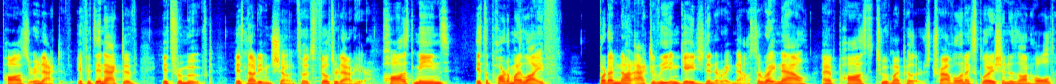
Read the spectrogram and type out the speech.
paused, or inactive. If it's inactive, it's removed. It's not even shown, so it's filtered out here. Paused means it's a part of my life, but I'm not actively engaged in it right now. So right now, I have paused two of my pillars. Travel and exploration is on hold,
